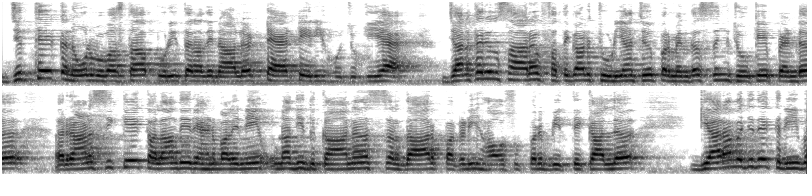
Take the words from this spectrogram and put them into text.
ਜਿੱਥੇ ਕਾਨੂੰਨ ਵਿਵਸਥਾ ਪੂਰੀ ਤਰ੍ਹਾਂ ਦੇ ਨਾਲ ਢਹਿ ਢੇਰੀ ਹੋ ਚੁੱਕੀ ਹੈ। ਜਾਣਕਾਰੀ ਅਨੁਸਾਰ ਫਤਿਹਗੜ੍ਹ ਚੂੜੀਆਂ 'ਚ ਪਰਮਿੰਦਰ ਸਿੰਘ ਜੋ ਕਿ ਪਿੰਡ ਰਾਣਸਿੱਕੇ ਕਲਾਂ ਦੇ ਰਹਿਣ ਵਾਲੇ ਨੇ, ਉਹਨਾਂ ਦੀ ਦੁਕਾਨ ਸਰਦਾਰ ਪਕੜੀ ਹਾਊਸ ਉੱਪਰ ਬੀਤੇ ਕੱਲ 11 ਵਜੇ ਦੇ ਕਰੀਬ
